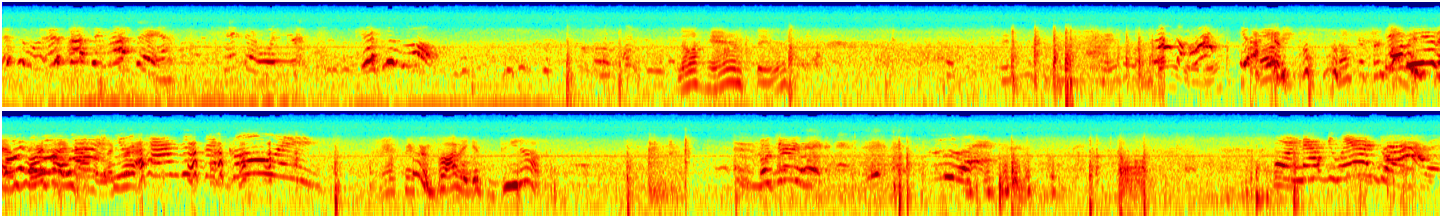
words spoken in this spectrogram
It's, it's nothing, nothing. Kick it when you're... Kick the ball. No hands, Damer. Bobby, Bobby spends more time on the Your grass. hands is the goalie. Hands Poor Bobby gets beat up. Go, James! Boy, Matthew and Andre.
